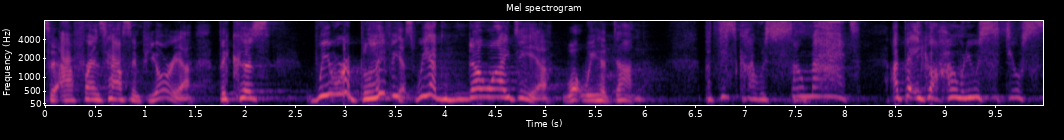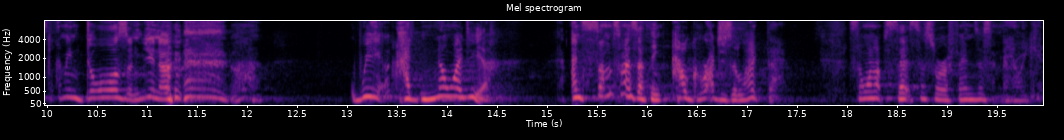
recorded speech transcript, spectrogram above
to our friend's house in Peoria because we were oblivious. We had no idea what we had done. But this guy was so mad. I bet he got home and he was still slamming doors and, you know, we had no idea. And sometimes I think our grudges are like that. Someone upsets us or offends us, and man, we get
